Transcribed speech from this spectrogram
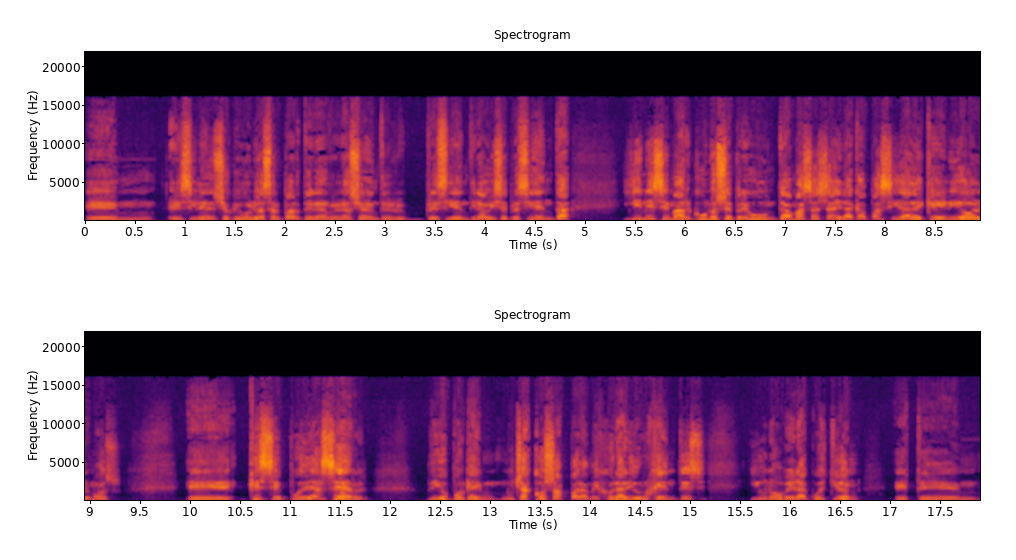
em, el silencio que volvió a ser parte de la relación entre el presidente y la vicepresidenta, y en ese marco uno se pregunta, más allá de la capacidad de Kelly Olmos, eh, ¿qué se puede hacer? Digo, porque hay muchas cosas para mejorar y urgentes, y uno ve la cuestión este,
